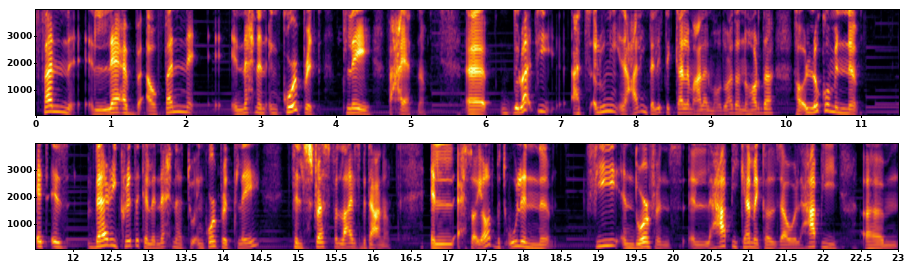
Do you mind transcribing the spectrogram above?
فن اللعب أو فن إن إحنا incorporate play في حياتنا. آه، دلوقتي هتسألوني علي أنت ليه بتتكلم على الموضوع ده النهارده؟ هقول لكم إن it is very critical إن إحنا to incorporate play في ال stress في ال lives بتاعنا. الإحصائيات بتقول إن في endorphins ال happy chemicals أو ال happy آه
